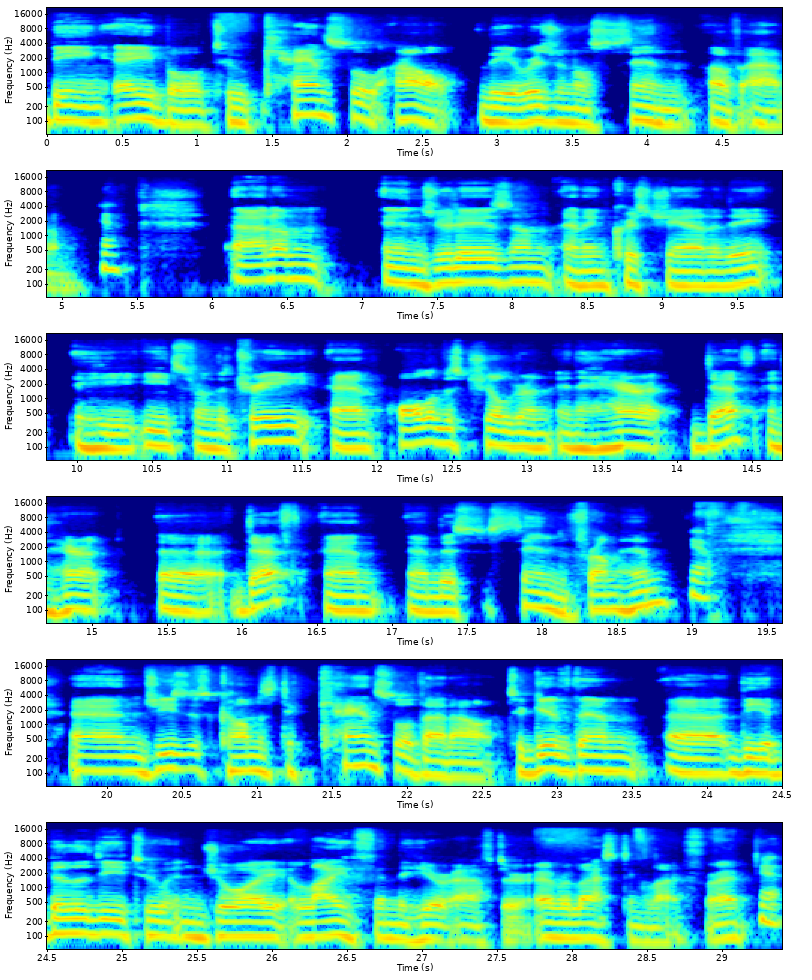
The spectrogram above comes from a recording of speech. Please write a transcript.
being able to cancel out the original sin of Adam. Yeah. Adam in Judaism and in Christianity, he eats from the tree, and all of his children inherit death, inherit uh, death, and and this sin from him. Yeah. And Jesus comes to cancel that out, to give them uh, the ability to enjoy life in the hereafter, everlasting life, right? Yeah.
